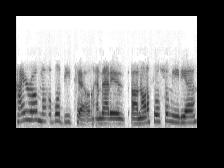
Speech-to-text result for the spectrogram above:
Cayro Mobile Detail, and that is on all social media,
